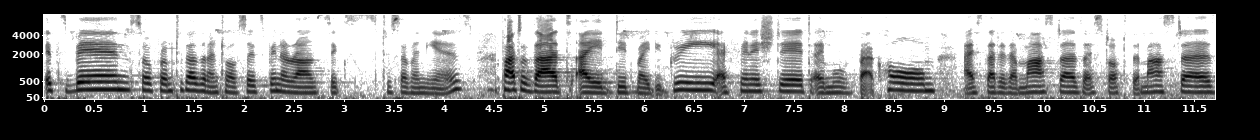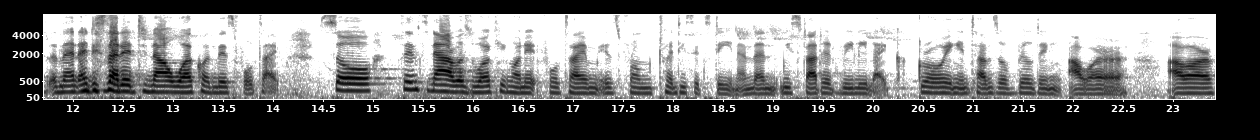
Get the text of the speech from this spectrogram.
it's been, so from 2012, so it's been around six to seven years. Part of that, I did my degree, I finished it, I moved back home, I started a master's, I stopped the master's, and then I decided to now work on this full time. So since now I was working on it full time is from 2016, and then we started really like growing in terms of building our our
